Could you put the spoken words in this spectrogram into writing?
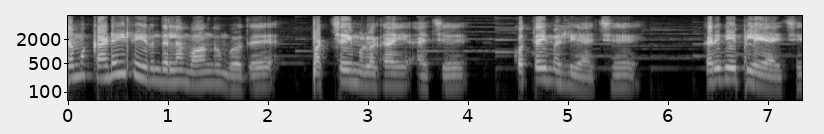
நம்ம கடையில் இருந்தெல்லாம் வாங்கும்போது பச்சை மிளகாய் ஆச்சு கொத்தை மல்லி ஆச்சு கறிவேப்பிலை ஆயிடுச்சு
